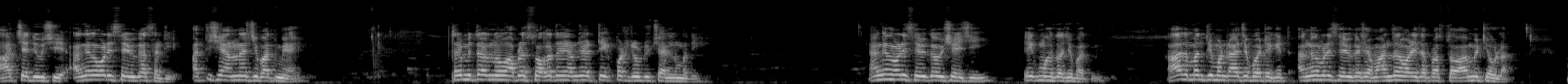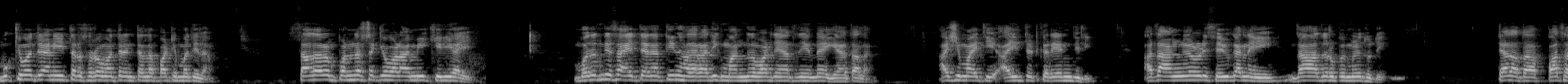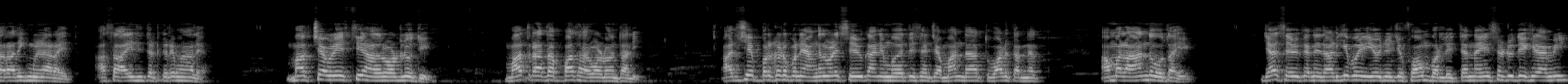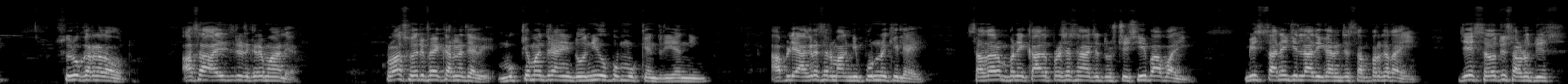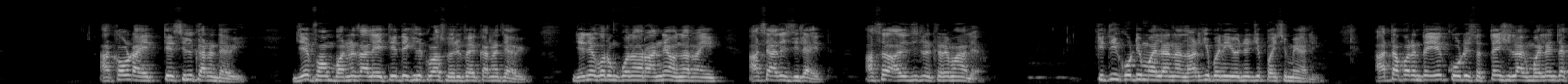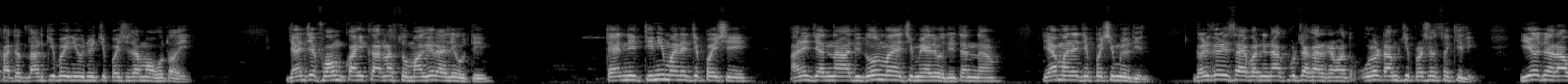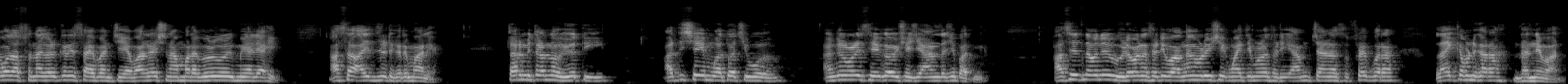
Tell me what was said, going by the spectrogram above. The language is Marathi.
आजच्या दिवशी अंगणवाडी सेविकासाठी अतिशय आनंदाची बातमी आहे. तर मित्रांनो आपलं स्वागत आहे आमच्या टेकपट यूट्यूब चॅनलमध्ये अंगणवाडी सेविकाविषयीची एक महत्त्वाची बातमी. आज मंत्रिमंडळाच्या बैठकीत अंगणवाडी सेविकाच्या मानधनवाढीचा प्रस्ताव आम्ही ठेवला. मुख्यमंत्री आणि इतर सर्व मंत्र्यांनी त्यांना पाठिंबा दिला. साधारण पन्नास टक्के वाढ आम्ही केली आहे. मदतनीस आहेत त्यांना तीन हजार अधिक मानधन वाढ देण्याचा निर्णय घेण्यात आला. अशी माहिती आदित्य तटकर यांनी दिली. आता अंगणवाडी सेविकांनाही दहा हजार रुपये मिळत होते. त्यात आता पाच हजार अधिक मिळणार आहेत असं आदिती तटकरे म्हणाल्या. मागच्या वेळेस तीन हजार वाढले होते. मात्र आता पाच हजार वाढवण्यात आली. अतिशय परखडपणे अंगणवाडी सेविका आणि मदतीस यांच्या मानधनात वाढ करण्यात आम्हाला आनंद होत आहे. ज्या सेविकांनी लाडकी बहीण योजनेचे फॉर्म भरले त्यांना इन्सेंटिव्ह देखील आम्ही सुरू करणार आहोत असं आदित्य तटकरे म्हणाल्या. क्रॉस व्हेरीफाय करण्यात यावे. मुख्यमंत्री आणि दोन्ही उपमुख्यमंत्री यांनी आपली अग्रेसर मागणी पूर्ण केली आहे. साधारणपणे काल प्रशासनाच्या दृष्टीस ही बाब आली. मी स्थानिक जिल्हाधिकाऱ्यांच्या संपर्कात आहे. जे सदतीस अडतीस अकाउंट आहेत ते सील करण्यात यावे. जे फॉर्म भरण्यात आले ते देखील क्रॉस व्हेरीफाय करण्यात यावे. जेणेकरून कोणावर अन्याय होणार नाही असे आदेश दिले आहेत. असं आदित्य ठाकरे म्हणाल्या. किती कोटी महिलांना लाडकी बहीण योजनेचे पैसे मिळाले? आतापर्यंत एक कोटी सत्याऐंशी लाख महिलांच्या खात्यात लाडकी बहीण योजनेचे पैसे जमा होत आहेत. ज्यांचे फॉर्म काही कारणास्तव मागे राहिले होते त्यांनी तिन्ही महिन्याचे पैसे आणि ज्यांना आधी दोन महिन्याचे मिळाले होते त्यांना या महिन्याचे पैसे मिळतील. गडकरी साहेबांनी नागपूरच्या कार्यक्रमात उलट आमची प्रशंसा केली. ही योजना राबवत असताना गडकरी साहेबांचे मार्गदर्शन आम्हाला वेळोवेळी मिळाले आहे असं आदित्य तटकरे म्हणाले. तर मित्रांनो ही होती अतिशय महत्त्वाची व अंगणवाडी सेविकाविषयीची आनंदाची बातमी. असेच नवनवीन व्हिडिओ बनवण्यासाठी व अंगणवाडीविषयक माहिती मिळवण्यासाठी आमच्या चॅनल सबस्क्राईब करा लाईक कमेंट करा. धन्यवाद.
